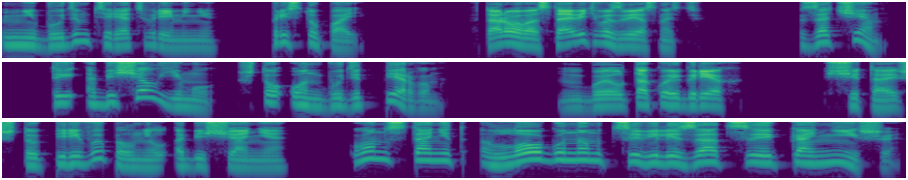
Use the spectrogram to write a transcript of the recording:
Не будем терять времени. Приступай. Второго ставить в известность. Зачем? Ты обещал ему, что он будет первым? Был такой грех. Считай, что перевыполнил обещание. Он станет логуном цивилизации Каниши.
